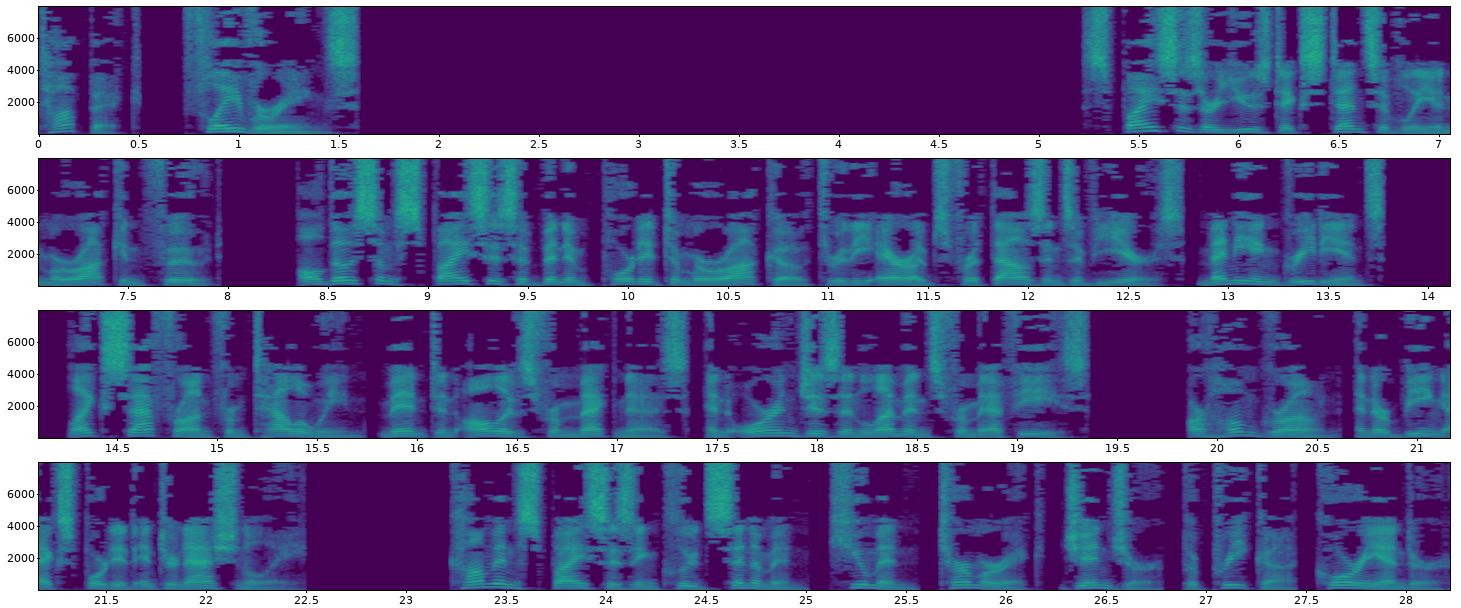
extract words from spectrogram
Topic: Flavorings. Spices are used extensively in Moroccan food. Although some spices have been imported to Morocco through the Arabs for thousands of years, many ingredients—like saffron from Taliouine, mint and olives from Meknès, and oranges and lemons from Fez—are homegrown, and are being exported internationally. Common spices include cinnamon, cumin, turmeric, ginger, paprika, coriander,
